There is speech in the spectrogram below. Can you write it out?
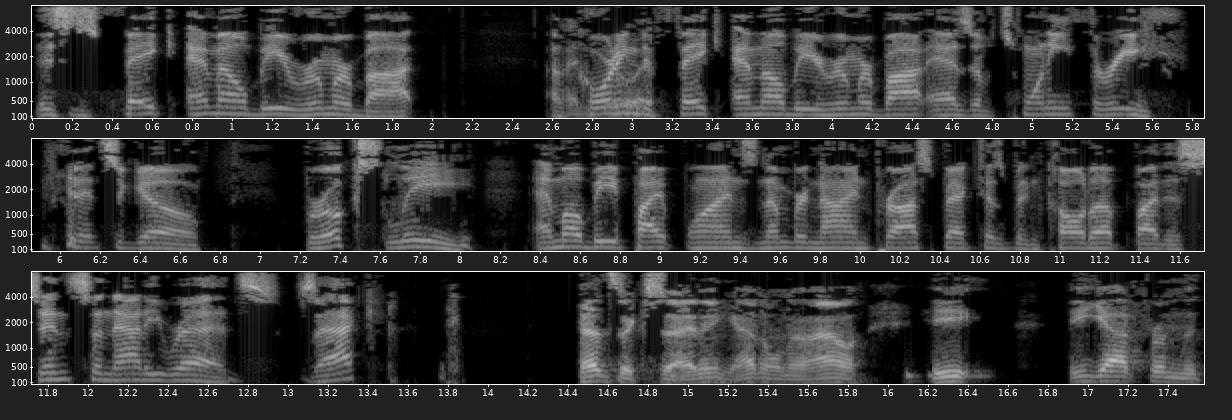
This is fake MLB rumor bot. According to fake MLB rumor bot, as of 23 minutes ago, Brooks Lee, MLB Pipeline's number nine prospect, has been called up by the Cincinnati Reds. Zach, That's exciting. I don't know how he he got from the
